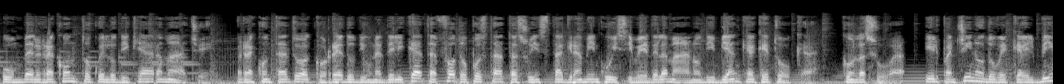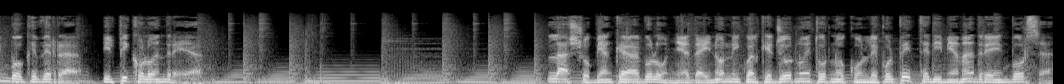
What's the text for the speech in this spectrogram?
Un bel racconto quello di Chiara Maci, raccontato a corredo di una delicata foto postata su Instagram in cui si vede la mano di Bianca che tocca, con la sua, il pancino dove c'è il bimbo che verrà, il piccolo Andrea. Lascio Bianca a Bologna dai nonni qualche giorno e torno con le polpette di mia madre in borsa.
